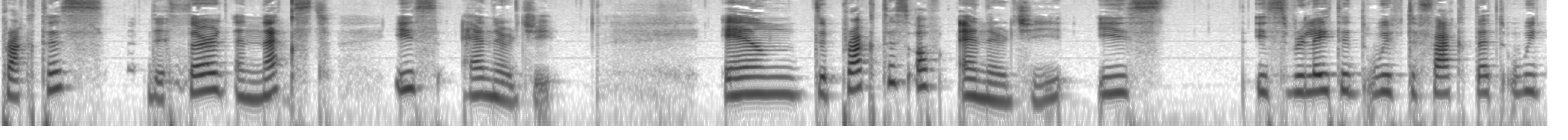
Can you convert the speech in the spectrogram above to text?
practice, the third and next, is energy. And the practice of energy is is related with the fact that we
